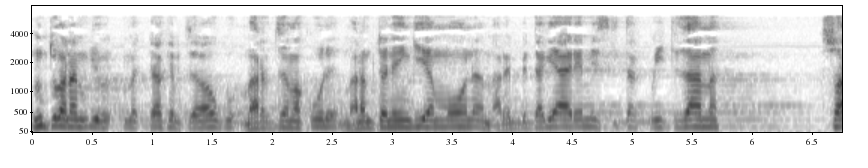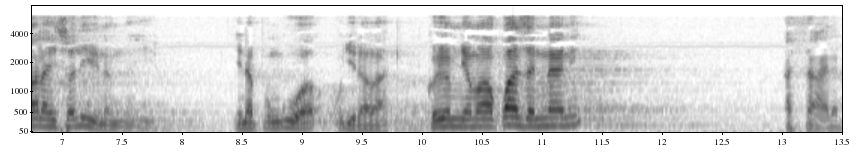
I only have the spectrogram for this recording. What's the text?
Mtu ana mguu yake mtazama huku mara mtazama kule mara mtu anaingia muona mara mpita gari amesikita kuitazama. Swala haiswaliwi namna hiyo. Inapungua ujira wake. Kwa hiyo mnyama wa kwanza ni nani? Athalab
